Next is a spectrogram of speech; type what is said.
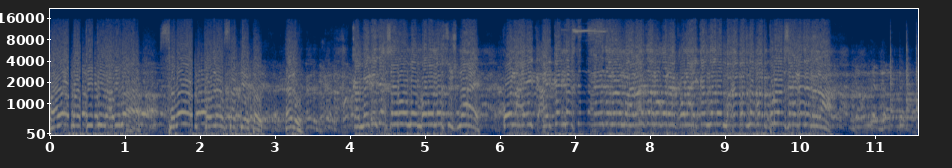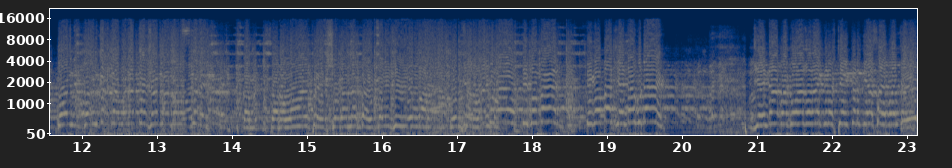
काळ्या मातीतील आईला सलाम करण्यासाठी येत आहेत हॅलो. कमिटीच्या सर्व मेंबरांना सूचना आहे. कोण ऐक ऐकत नसतील महाराज चालू करा. कोण ऐकत जरा मगापासून भरपूर साईड देणार दोन दोन काटा म्हणत सर्व प्रेक्षकांना कळकळीची विनंती आहे. आपण सर्वांनी झेंडा बघवा जरा इकडे स्टेजकडे द्या साहेबांचा हे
